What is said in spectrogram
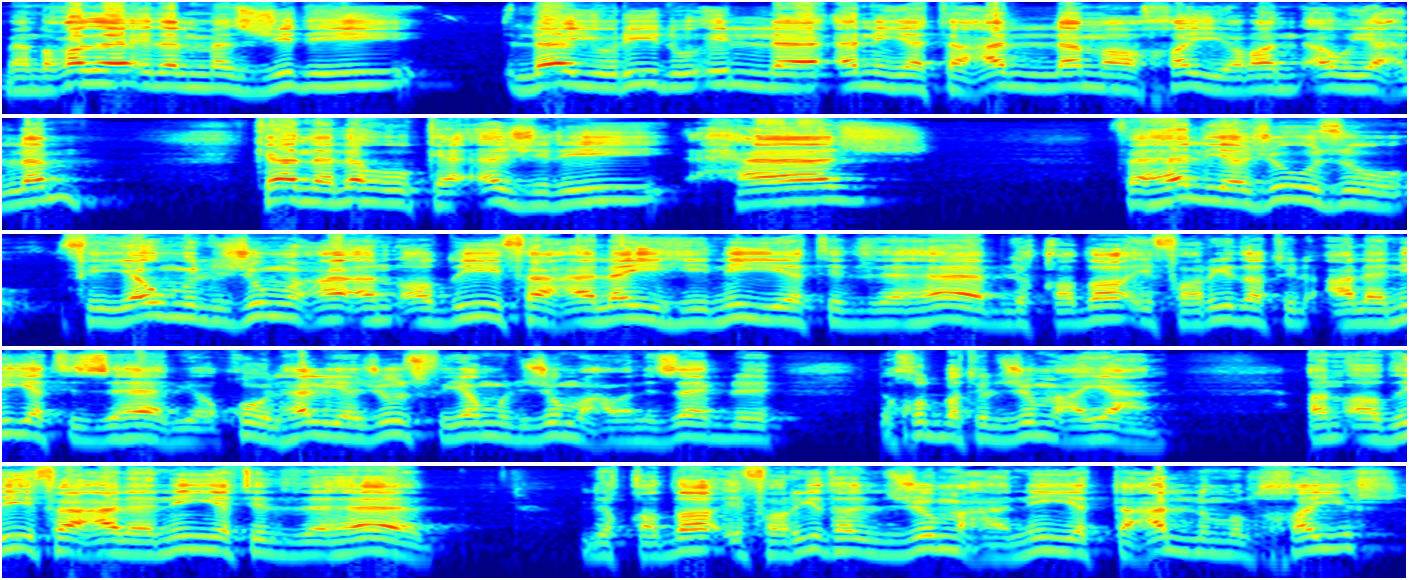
من غدا إلى المسجد لا يريد إلا أن يتعلم خيرا أو يعلم كان له كأجر حاج فهل يجوز في يوم الجمعة أن أضيف عليه نية الذهاب لقضاء فريضة على نية الذهاب؟ يقول هل يجوز في يوم الجمعة وأنا ذاهب لخطبة الجمعة يعني؟ أن أضيف على نية الذهاب لقضاء فريضة الجمعة نية تعلم الخير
